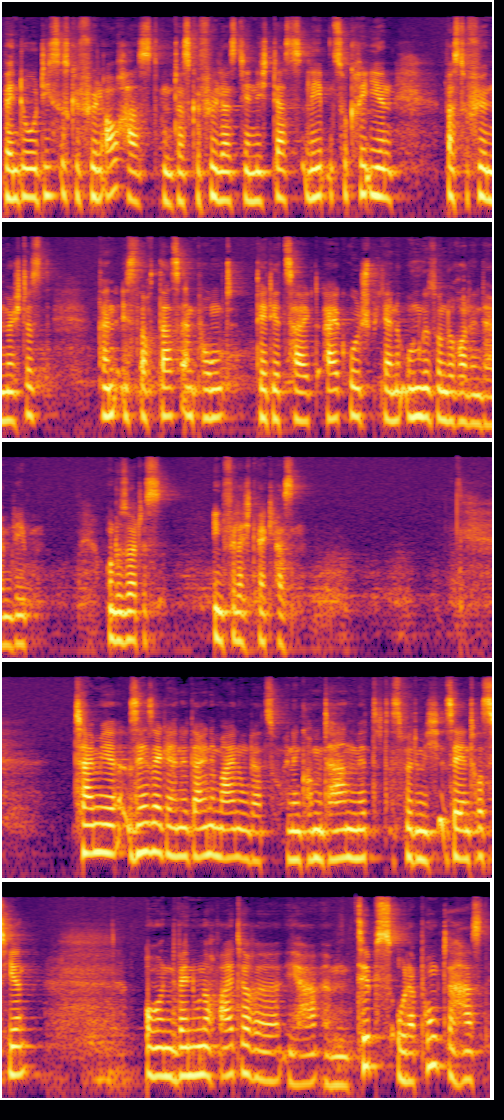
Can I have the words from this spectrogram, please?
Wenn du dieses Gefühl auch hast und das Gefühl hast, dir nicht das Leben zu kreieren, was du führen möchtest, dann ist auch das ein Punkt, der dir zeigt, Alkohol spielt eine ungesunde Rolle in deinem Leben und du solltest ihn vielleicht weglassen. Teil mir sehr, sehr gerne deine Meinung dazu in den Kommentaren mit. Das würde mich sehr interessieren. Und wenn du noch weitere ja, ähm, Tipps oder Punkte hast,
